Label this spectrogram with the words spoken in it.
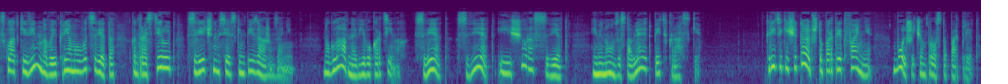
Складки винного и кремового цвета контрастирует с вечным сельским пейзажем за ним. Но главное в его картинах — свет, свет и еще раз свет. Именно он заставляет петь краски. Критики считают, что портрет Фанни больше, чем просто портрет.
